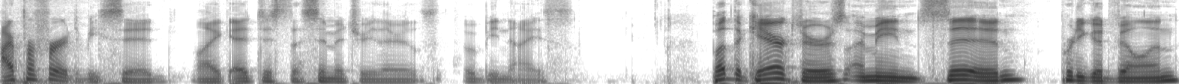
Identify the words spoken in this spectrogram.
I prefer it to be Sid. Like, it just the symmetry there is- would be nice. But the characters, I mean, Sid, pretty good villain.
